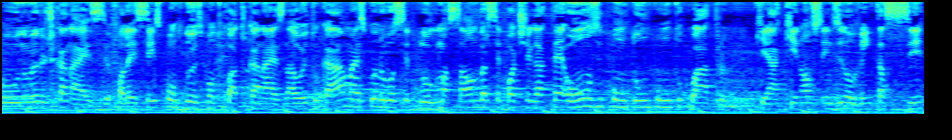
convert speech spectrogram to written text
o número de canais. Eu falei 6.2.4 canais na 8K, mas quando você pluga uma Soundbar, você pode chegar até 11.1.4, que é a Q990C,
